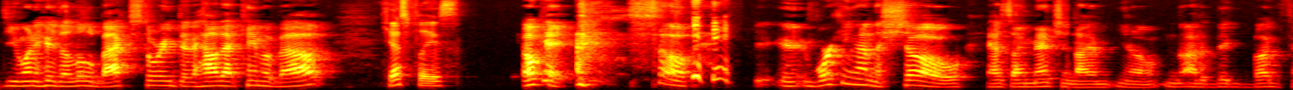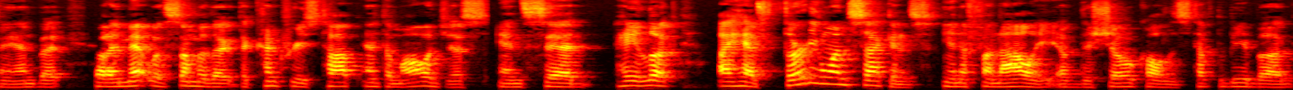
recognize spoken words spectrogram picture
Do you want to hear the little backstory to how that came about? Yes, please. Okay. so working on the show, as I mentioned, I'm, you know, not a big bug fan, but but I met with some of the, the country's top entomologists and said, Hey, look, I have 31 seconds in a finale of the show called It's Tough to Be a Bug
